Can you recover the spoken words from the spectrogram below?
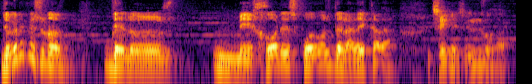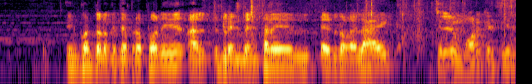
yo creo que es uno de los mejores juegos de la década. Sí, sin duda. en cuanto a lo que te propone, al reinventar el, el roguelike, El humor que tiene.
